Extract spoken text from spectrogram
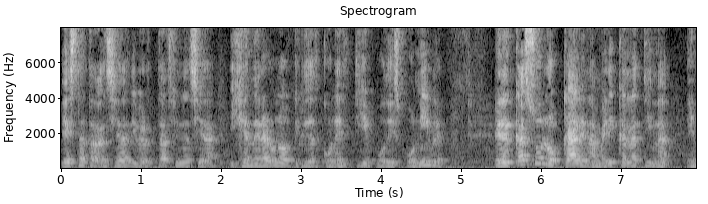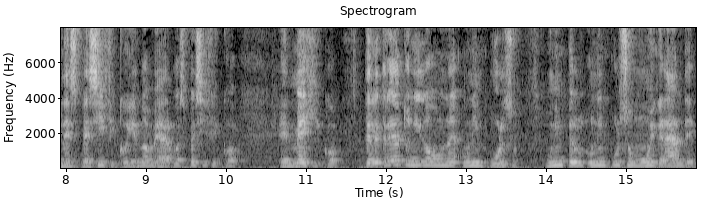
esta tan ansiada libertad financiera y generar una utilidad con el tiempo disponible. En el caso local en América Latina, en específico, yéndome a algo específico, en México, Teletrade ha tenido un impulso, un, impulso muy grande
